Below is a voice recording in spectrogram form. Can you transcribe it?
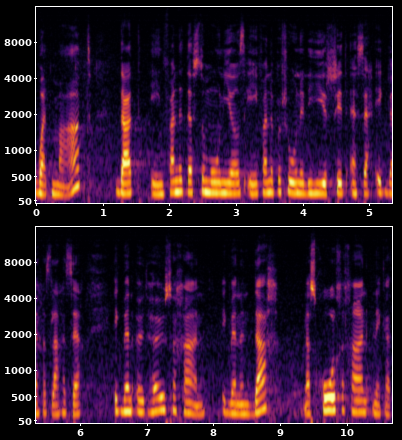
wat maakt dat een van de testimonials, een van de personen die hier zit en zegt ik ben geslagen, zegt ik ben uit huis gegaan. Ik ben een dag naar school gegaan en ik had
